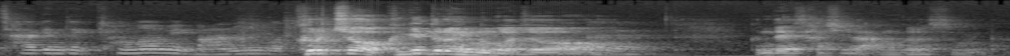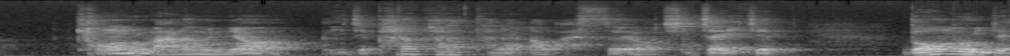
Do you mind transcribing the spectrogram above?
자기는 되게 경험이 많은 것. 그렇죠. 그게 들어있는 거죠. 네. 근데 사실 안 그렇습니다. 경험이 많으면요. 이제 파릇파릇한 애가 왔어요. 진짜 이제 너무 이제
